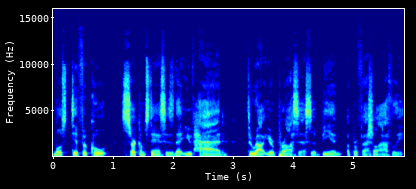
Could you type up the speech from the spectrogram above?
most difficult circumstances that you've had throughout your process of being a professional athlete.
